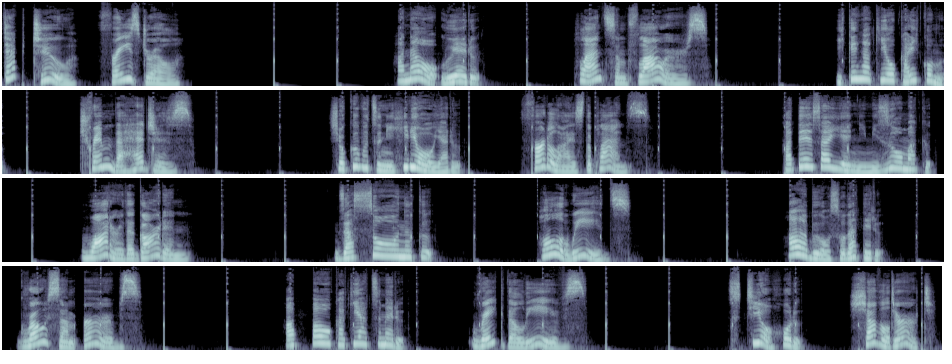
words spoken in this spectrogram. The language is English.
Step 2 Phrase Drill 花を植える、 Plant some flowers. 生垣を刈り込む、 Trim the hedges. 植物に肥料をやる、 Fertilize the plants. 家庭菜園に水をまく、 Water the garden. 雑草を抜く、 Pull weeds. ハーブを育てる、 Grow some herbs. 葉っぱをかき集める、 Rake the leaves. 土を掘る。 Shovel dirt.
